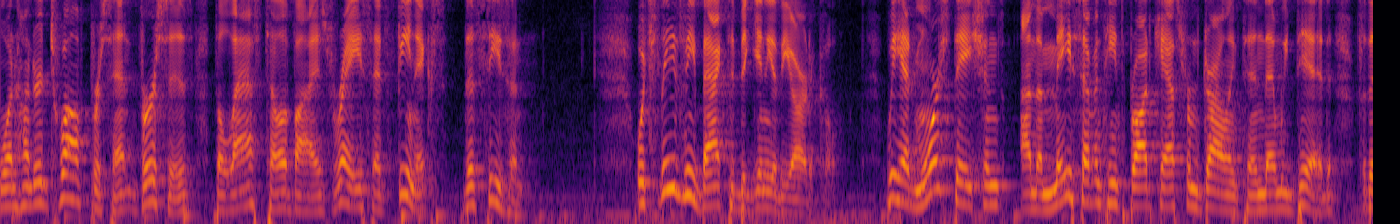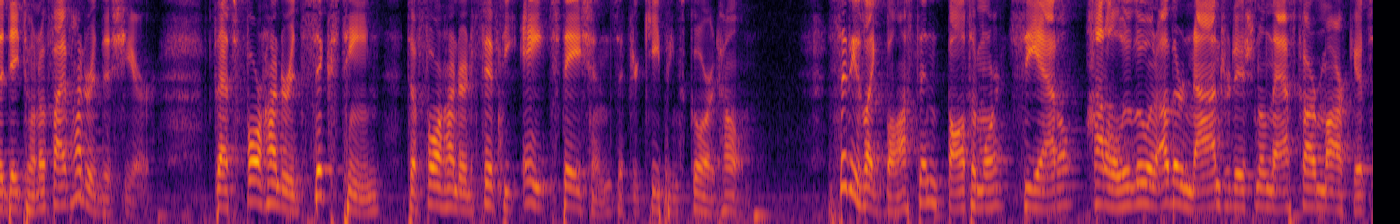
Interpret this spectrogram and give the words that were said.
112% versus the last televised race at Phoenix this season. Which leads me back to the beginning of the article. We had more stations on the May 17th broadcast from Darlington than we did for the Daytona 500 this year. That's 416 to 458 stations if you're keeping score at home. Cities like Boston, Baltimore, Seattle, Honolulu, and other non traditional NASCAR markets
